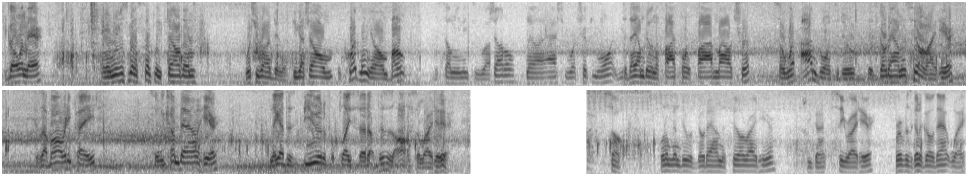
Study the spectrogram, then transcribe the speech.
You go in there, and you're just gonna simply tell them what you want to do. If you got your own equipment, your own boat, just tell you need to uh, shuttle. And uh, ask you what trip you want. Today I'm doing a 5.5 mile trip. So what I'm going to do is go down this hill right here because I've already paid. So we come down here and they got this beautiful place set up. This is awesome right here. So what I'm going to do is go down this hill right here. You can see right here. River's going to go that way.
